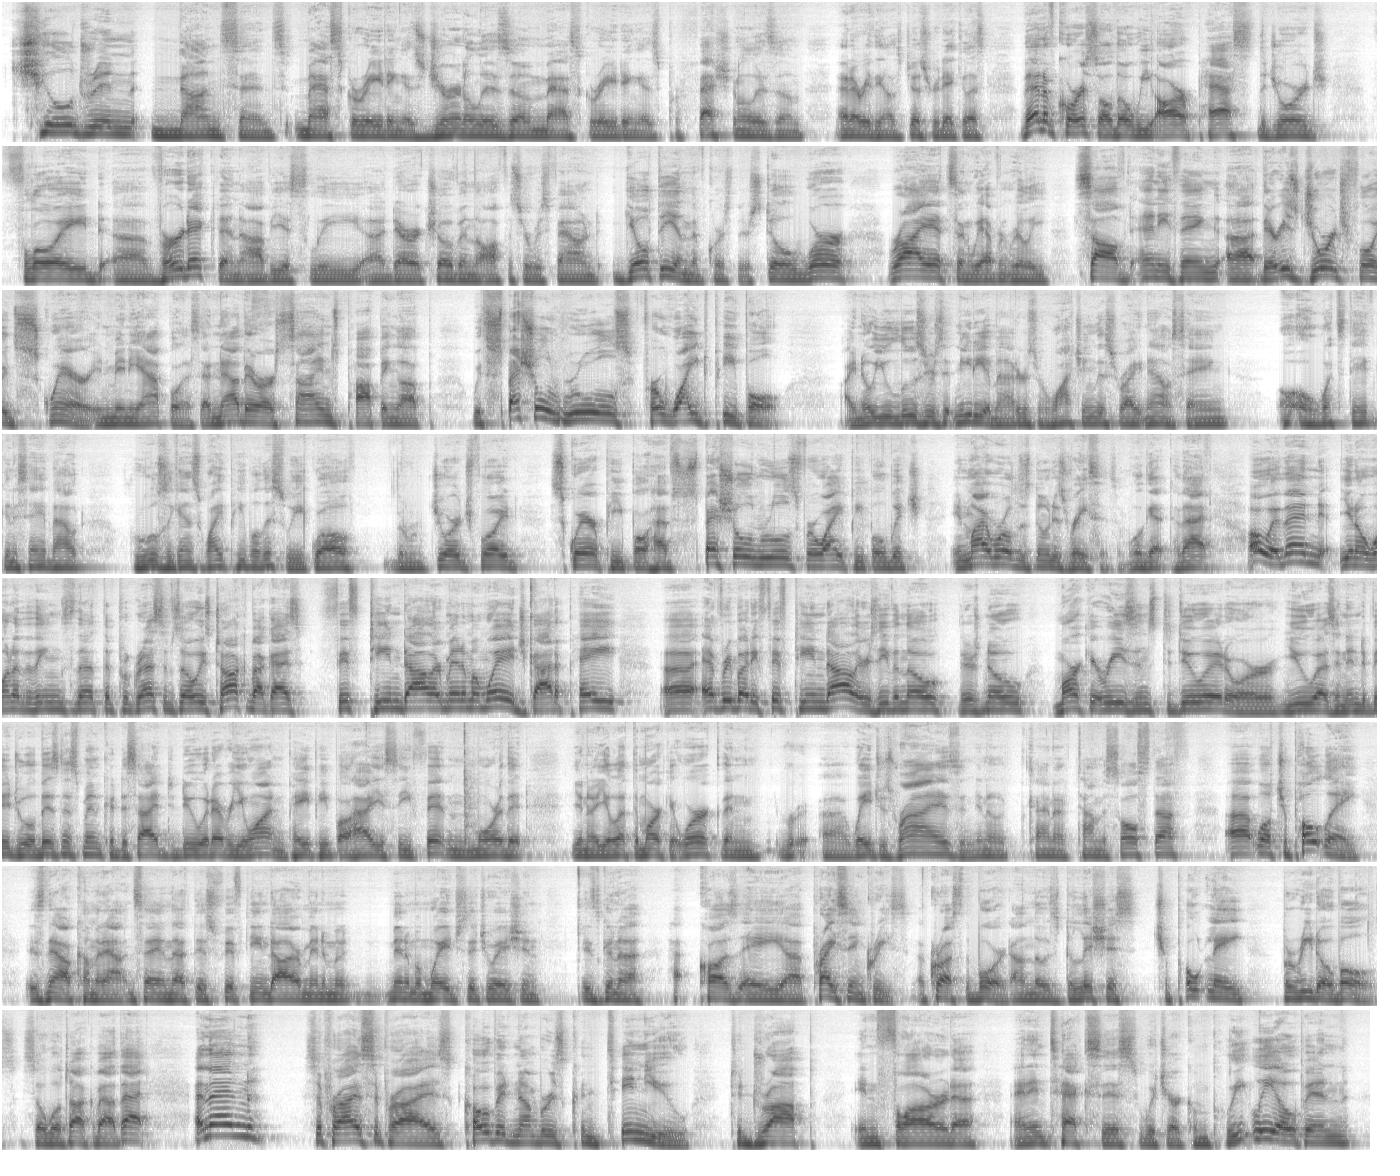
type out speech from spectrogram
children nonsense masquerading as journalism, masquerading as professionalism, and everything else. Just ridiculous. Then, of course, although we are past the George Floyd uh, verdict, and obviously uh, Derek Chauvin, the officer, was found guilty, and of course there still were riots, and we haven't really solved anything. Uh, there is George Floyd Square in Minneapolis, and now there are signs popping up with special rules for white people. I know you losers at Media Matters are watching this right now saying, oh, what's Dave going to say about rules against white people this week? Well, the George Floyd Square people have special rules for white people, which in my world is known as racism. We'll get to that. Oh, and then, you know, one of the things that the progressives always talk about, guys $15 minimum wage. Got to pay uh, everybody $15, even though there's no market reasons to do it, or you as an individual businessman could decide to do whatever you want and pay people how you see fit. And the more that you know you let the market work, then uh, wages rise, and you know kind of Thomas Sowell stuff. Uh, well, Chipotle is now coming out and saying that this $15 minimum minimum wage situation is going to ha- cause a uh, price increase across the board on those delicious Chipotle burrito bowls. So we'll talk about that, and then surprise, surprise, COVID numbers continue to drop in Florida and in Texas, which are completely open,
